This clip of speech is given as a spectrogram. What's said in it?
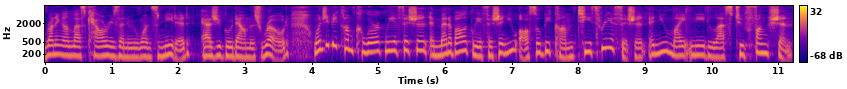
running on less calories than we once needed as you go down this road. Once you become calorically efficient and metabolically efficient, you also become T3 efficient and you might need less to function.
